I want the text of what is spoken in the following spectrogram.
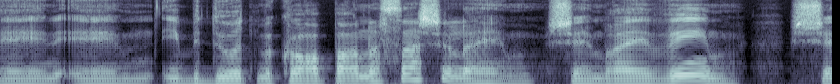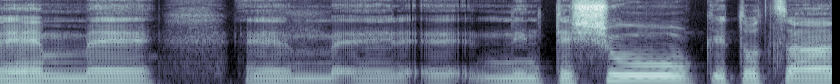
שאיבדו את מקור הפרנסה שלהם, שהם רעבים, שהם הם, ננטשו כתוצאה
